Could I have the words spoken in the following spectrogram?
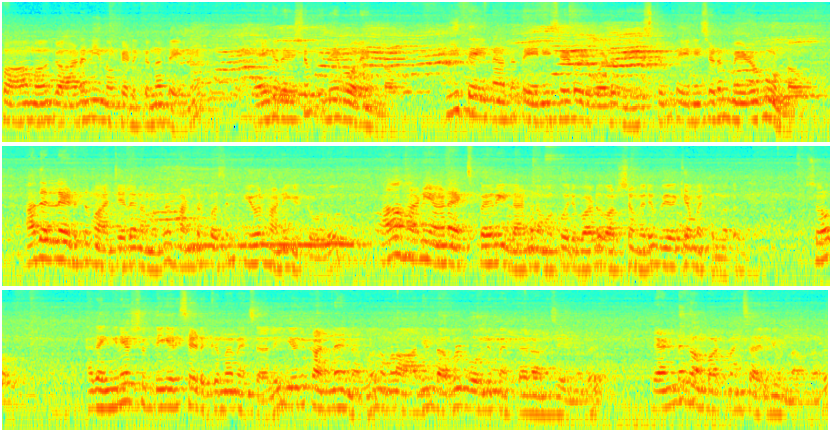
ഫാം ഗാർഡനിൽ നിന്നൊക്കെ എടുക്കുന്ന തേന് ഏകദേശം ഇതേപോലെ ഉണ്ടാവും. ഈ തേനിനകത്ത് തേനീച്ചയുടെ ഒരുപാട് വേസ്റ്റും തേനീച്ചയുടെ മെഴുകും ഉണ്ടാവും. അതെല്ലാം എടുത്ത് മാറ്റിയാലേ നമുക്ക് ഹൺഡ്രഡ് പെർസെന്റ് പ്യുവർ ഹണി കിട്ടുള്ളൂ. ആ ഹണിയാണ് എക്സ്പയറി ഇല്ലാണ്ട് നമുക്ക് ഒരുപാട് വർഷം വരെ ഉപയോഗിക്കാൻ പറ്റുന്നത്. സോ അതെങ്ങനെയാണ് ശുദ്ധീകരിച്ച് എടുക്കുന്നതെന്ന് വെച്ചാൽ ഈ ഒരു കണ്ണ് കണ്ടെയ്നറിൽ നമ്മൾ ആദ്യം ഡബിൾ വോല്യൂം മെത്തേഡാണ് ചെയ്യുന്നത്. രണ്ട് കമ്പാർട്ട്മെന്റ്സ് ആയിരിക്കും ഉണ്ടാകുന്നത്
